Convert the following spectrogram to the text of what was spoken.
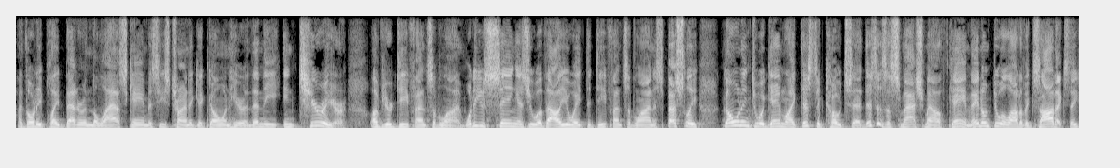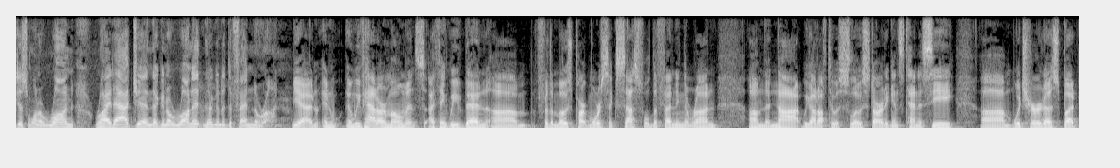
I thought he played better in the last game as he's trying to get going here. And then the interior of your defensive line. What are you seeing as you evaluate the defensive line, especially going into a game like this? The coach said this is a smash mouth game. They don't do a lot of exotics. They just want to run right at you, and they're going to run it, and they're going to defend the run. Yeah, and, and, and we've had our moments. I think we've been, um, for the most part, more successful defending the run um, than not. We got off to a slow start against Tennessee, um, which hurt us. But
